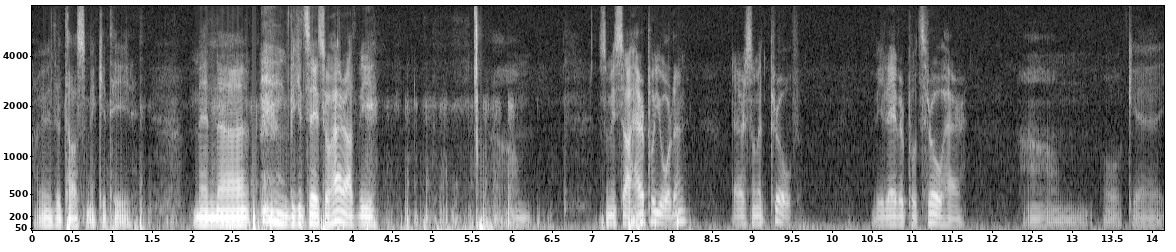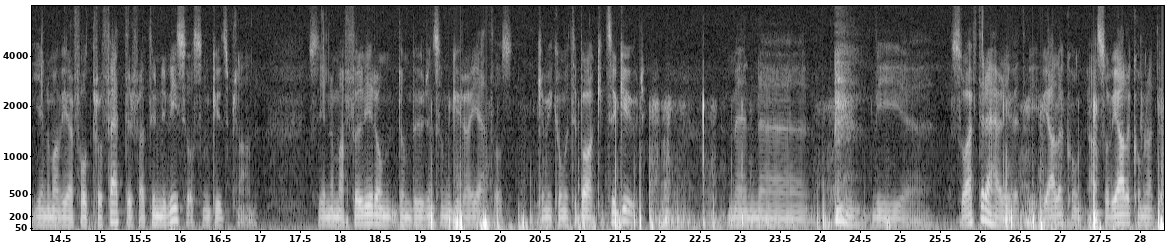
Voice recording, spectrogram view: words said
Jag vill inte ta så mycket tid. Men eh, vi kan säga så här att vi... Um, som vi sa, här på jorden, det är som ett prov. Vi lever på tro här. Um, och uh, genom att vi har fått profeter för att undervisa oss om Guds plan. Så genom att följa de, de buden som Gud har gett oss kan vi komma tillbaka till Gud. Men uh, vi, uh, så efter det här livet, vi, vi, alla, kom, alltså vi alla kommer att dö.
